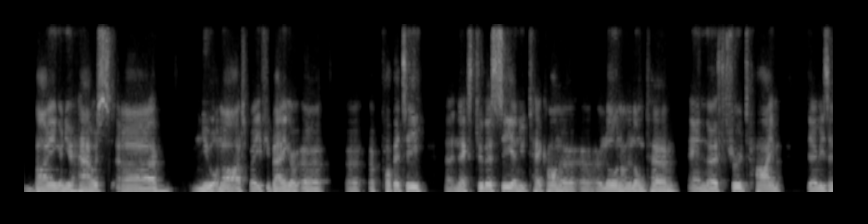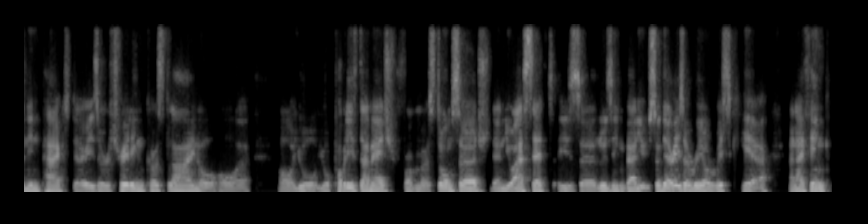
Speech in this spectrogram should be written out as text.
buying a new house, uh, new or not, but if you're buying a, a, a property uh, next to the sea and you take on a, a loan on the long term and uh, through time there is an impact, there is a retreating coastline or, or, or your, your property is damaged from a storm surge, then your asset is uh, losing value. So there is a real risk here. And I think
